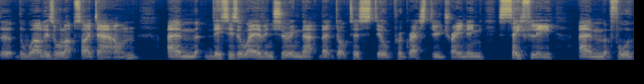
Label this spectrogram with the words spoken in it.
the the world is all upside down, um, this is a way of ensuring that that doctors still progress through training safely um, for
